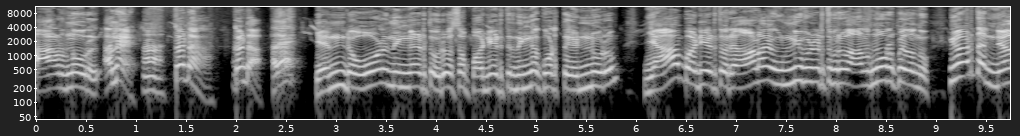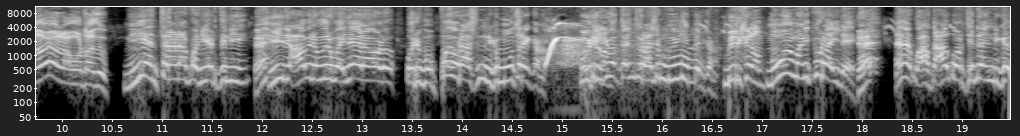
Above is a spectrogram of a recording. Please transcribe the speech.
അറുന്നൂറ്. അല്ലേ? കേട്ടാ? കേട്ടാ അതെ. എന്റെ ഓൾ നിങ്ങളുടെ അടുത്ത് ഒരു ദിവസം പണിയെടുത്ത് നിങ്ങൾ കൊടുത്ത എണ്ണൂറും ഞാൻ പണിയെടുത്ത് ഒരാളായ ഉണ്ണി പണിയെടുത്ത് ഒരു അറുന്നൂറ് റുപ്യ തന്നു. ഇവിടുത്തെ ഞാൻ നീ എത്രടാ പണിയെടുത്ത് നീ? രാവിലെ മുതൽ വൈകുന്നേരം ആവോളം ഒരു മുപ്പത് പ്രാവശ്യം നിനക്ക് മൂത്രയ്ക്കണം. ഒരു. ഇരുപത്തഞ്ച് പ്രാവശ്യം വീടി വിരിക്കണം മൂന്ന് മണിക്കൂറായില്ലേ? കുറച്ചിട്ട് എനിക്ക്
